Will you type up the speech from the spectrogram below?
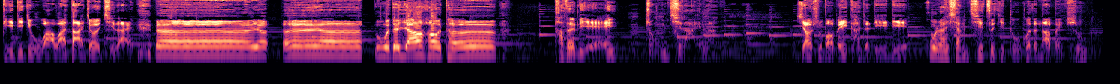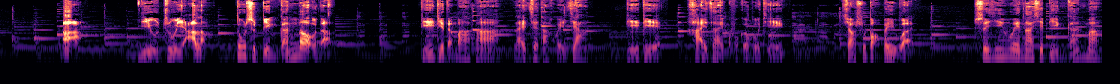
迪迪就哇哇大叫起来：“哎呀，哎呀，我的牙好疼！”他的脸肿起来了。小鼠宝贝看着迪迪，忽然想起自己读过的那本书。啊，你有蛀牙了，都是饼干闹的。迪迪的妈妈来接他回家，迪迪还在哭个不停。小鼠宝贝问：“是因为那些饼干吗？”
